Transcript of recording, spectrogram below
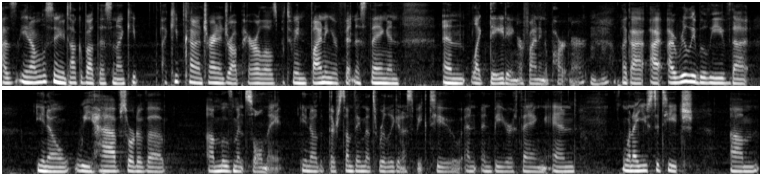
As you know, I'm listening to you talk about this, and I keep I keep kind of trying to draw parallels between finding your fitness thing and and like dating or finding a partner. Mm-hmm. Like I, I I really believe that you know we have sort of a a movement soulmate. You know that there's something that's really going to speak to you and and be your thing. And when I used to teach um,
